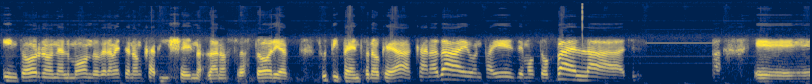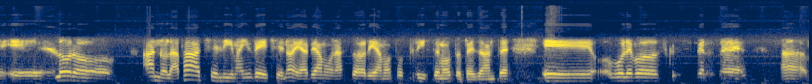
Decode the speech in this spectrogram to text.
intorno nel mondo veramente non capisce la nostra storia. Tutti pensano che ah, Canada è un paese molto bello e, e loro hanno la pace lì, ma invece noi abbiamo una storia molto triste, molto pesante e volevo scrivere uh,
